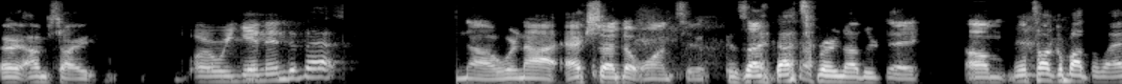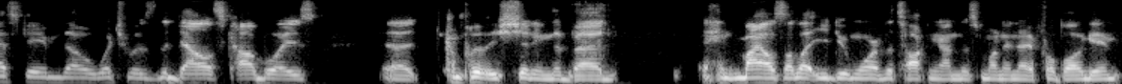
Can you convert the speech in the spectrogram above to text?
or, I'm sorry. Are we getting into that? No, we're not. Actually, I don't want to because that's for another day. Um, we'll talk about the last game though, which was the Dallas Cowboys uh, completely shitting the bed. And Miles, I'll let you do more of the talking on this Monday Night Football game.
